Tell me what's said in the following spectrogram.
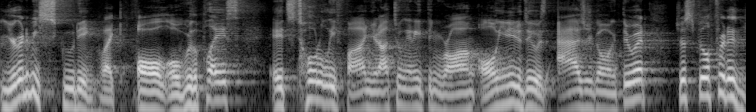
You're gonna be scooting like all over the place. It's totally fine. You're not doing anything wrong. All you need to do is as you're going through it, just feel free to,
